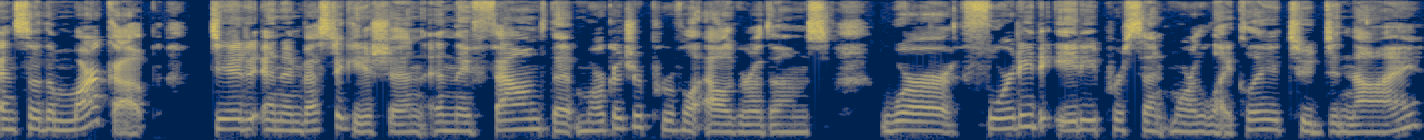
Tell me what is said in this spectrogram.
And so the markup did an investigation and they found that mortgage approval algorithms were 40 to 80% more likely to deny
